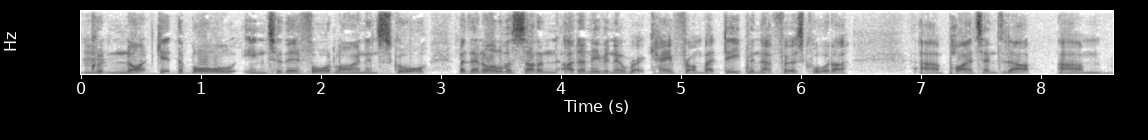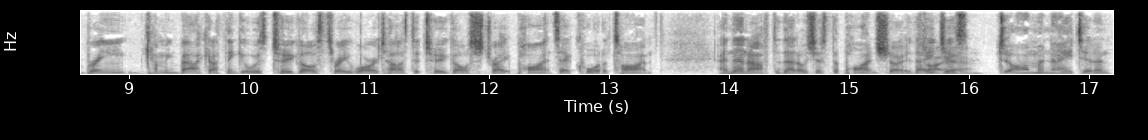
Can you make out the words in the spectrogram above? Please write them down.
mm. could not get the ball into their forward line and score. But then all of a sudden, I don't even know where it came from, but deep in that first quarter, uh, Pints ended up um, bringing coming back. I think it was two goals, three Waratahs to two goals straight Pints at quarter time. And then after that, it was just the pint show. They oh, just yeah. dominated, and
